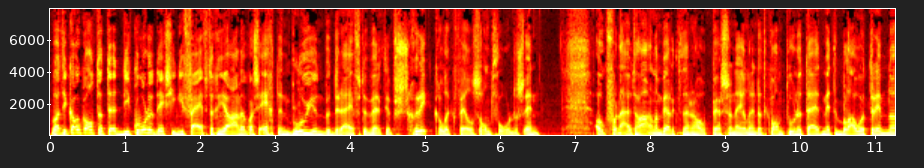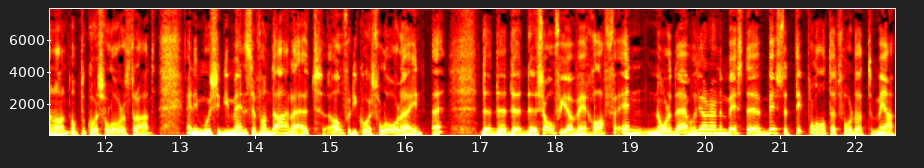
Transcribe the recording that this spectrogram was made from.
Wat ik ook altijd, die Corendex in die 50 jaar, dat was echt een bloeiend bedrijf. Er werkte verschrikkelijk veel zandvoerders. En ook vanuit Haarlem werkte er een hoop personeel. En dat kwam toen de tijd met de blauwe tram dan op de Korsverlorenstraat. En die moesten die mensen van daaruit over die Korsverloren heen. Hè, de, de, de, de Sofiaweg af. En Noorderduin. Want die hadden een beste, beste tip altijd voor dat. Maar ja,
